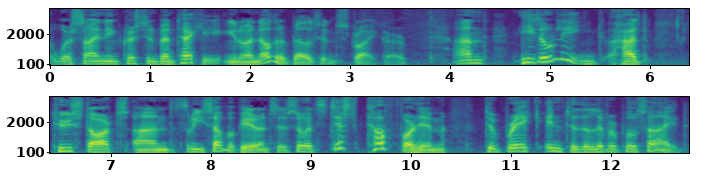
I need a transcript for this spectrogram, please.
were signing Christian Benteke, you know, another Belgian striker, and he's only had two starts and three sub appearances. So it's just tough for him to break into the Liverpool side.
